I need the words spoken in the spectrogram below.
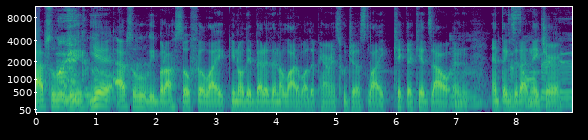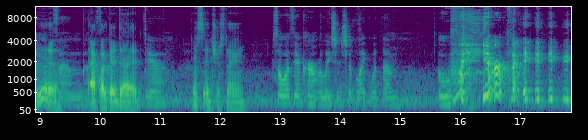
Absolutely. Like, Yeah, no. absolutely. But I still feel like, you know, they're better than a lot of other parents who just like kick their kids out and and things of that Mm-hmm. nature. Yeah. Act like they're dead. Yeah. It's interesting. So what's your current relationship like with them? Oof, your face.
